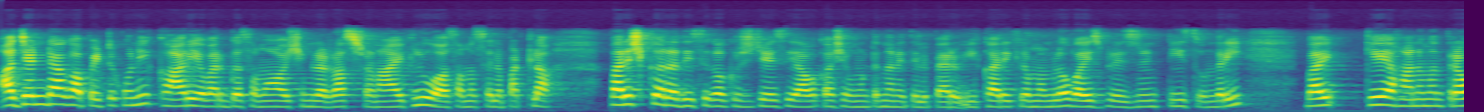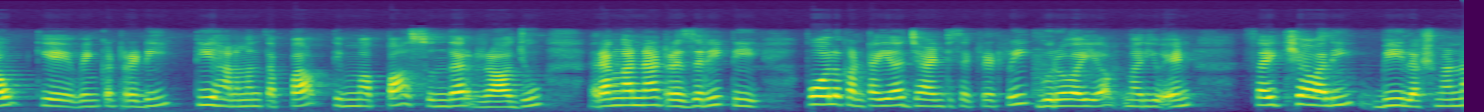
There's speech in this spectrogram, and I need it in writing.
అజెండాగా పెట్టుకుని కార్యవర్గ సమావేశంలో రాష్ట్ర నాయకులు ఆ సమస్యల పట్ల పరిష్కార దిశగా కృషి చేసే అవకాశం ఉంటుందని తెలిపారు. ఈ కార్యక్రమంలో vice president T Sundari Bai K Hanumantharao K Venkatareddy T Hanumanthappa Thimmappa Sundar Raju Ranganna treasury T Polakantaiah joint secretary Guravaiah మరియు ఎన్ సైఖ్యవలి B Lakshmana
